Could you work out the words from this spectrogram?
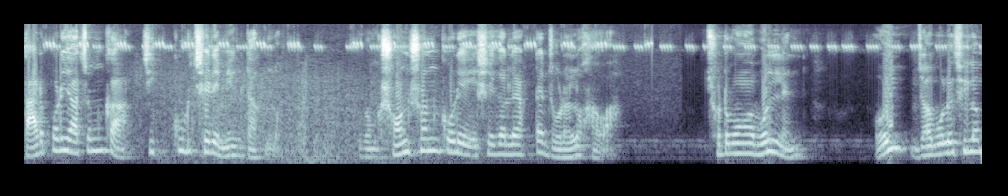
তারপরে আচমকা চিক্কুর ছেড়ে মেঘ ডাকলো। এবং সনসন করে এসে গেল একটা জোরালো হাওয়া। ছোটো মামা বললেন, ওই যা বলেছিলাম,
